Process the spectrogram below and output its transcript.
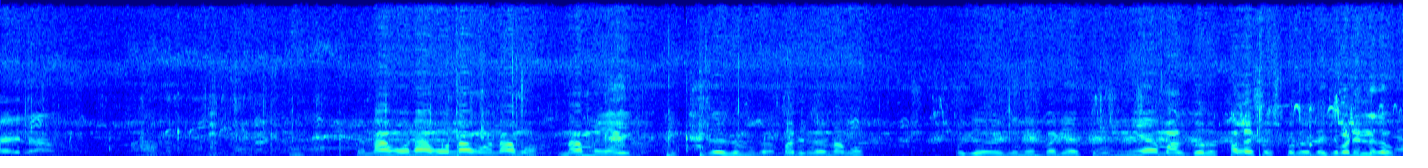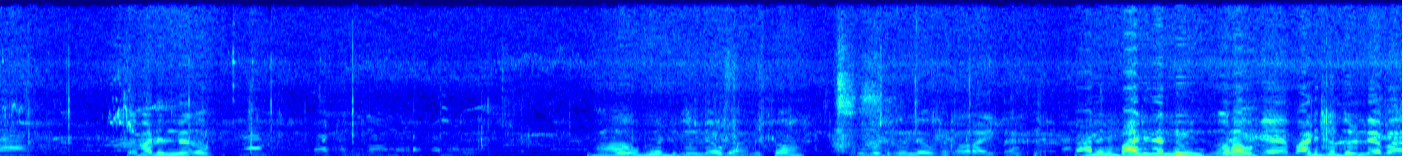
হবে নামো নামো নামো নামো নামো এই ঠিক ঠিক হয়ে যাব গা। নামো। ওই যে ওই যে নেট বাড়ি আছে নিয়ে মাছ ধরো খালে শেষ করে এই যে বাড়িলে যাও। এই বাড়িলে যাও। বাড়িতে ধরাবো কে? বাড়িতে ধরলে বা।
